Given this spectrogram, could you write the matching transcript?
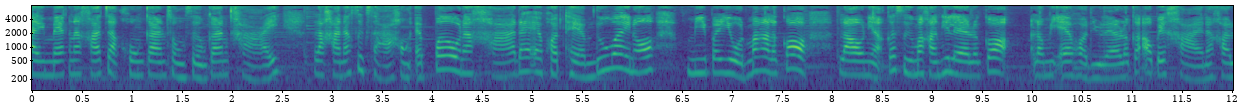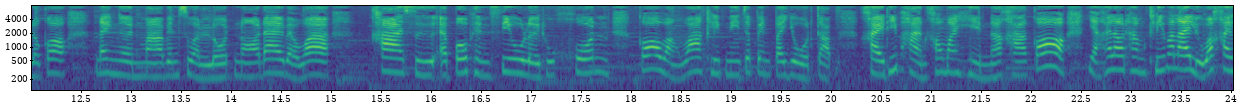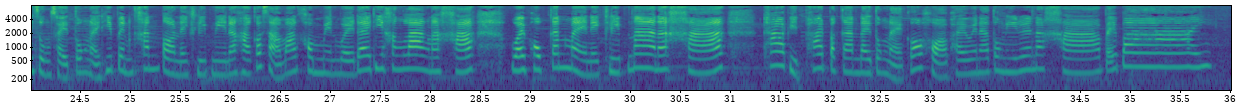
iMac นะคะ จากโครงการส่งเสริมการขาย ราคานักศึกษาของ Apple นะคะ ได้ AirPods แถมด้วยเนาะมีประโยชน์มากแล้วก็เราเนี่ยก็ซื้อมาครั้งที่แล้วแล้วก็เรามี AirPods อยู่แล้วแล้วก็เอาไปขายนะคะ แล้วก็ได้เงินมาเป็นส่วนลดเนาะได้แบบว่าค่าซื้อ Apple Pencil เลยทุกคน ก็หวังว่าคลิปนี้จะเป็นประโยชน์กับใครที่ผ่านเข้ามาเห็นนะคะ ก็อยากให้เราทำคลิปอะไรหรือว่าใครสงสัยตรงไหนที่เป็นขั้นตอนในคลิปนี้นะคะ ก็สามารถคอมเมนต์ไว้ได้ที่ข้างล่างนะคะ ไว้พบกันใหม่ในคลิปหน้านะคะ ถ้าผิดพลาดประการใดตรงไหนก็ขออภัยไว้นะตรงนี้ด้วยนะคะ บ๊ายบาย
